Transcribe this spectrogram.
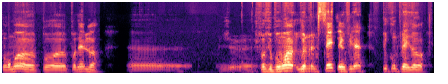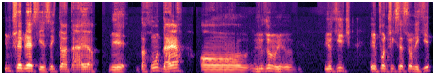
pour moi, pour, pour Denver. Je, pense que pour moi, Golden State est au final plus complet. Ils ont une faiblesse qui est le secteur intérieur, mais par contre, derrière, en vu que euh, Jokic est le point de fixation d'équipe,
